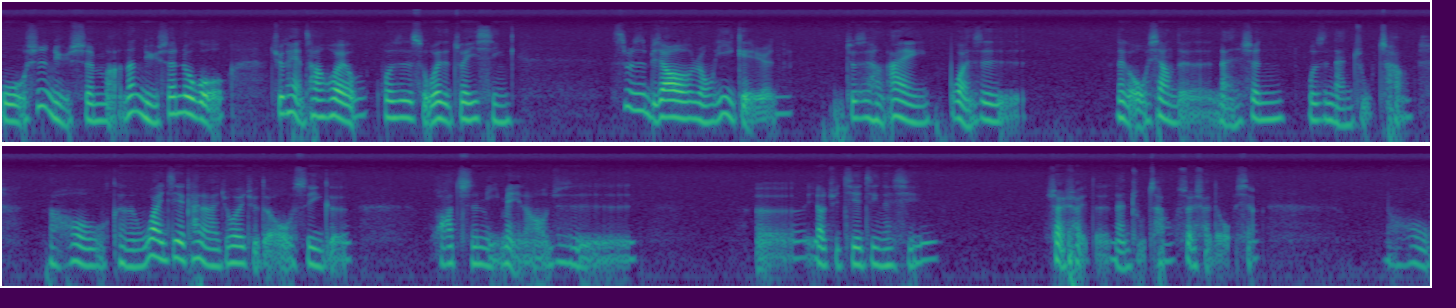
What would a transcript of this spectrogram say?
我是女生嘛，那女生如果去看演唱会或是所谓的追星，是不是比较容易给人就是很爱，不管是那个偶像的男生或是男主唱？然后可能外界看来就会觉得哦，是一个花痴迷妹，然后就是呃要去接近那些帅帅的男主唱、帅帅的偶像。然后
